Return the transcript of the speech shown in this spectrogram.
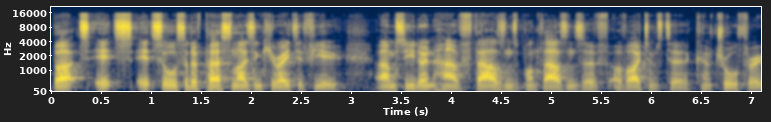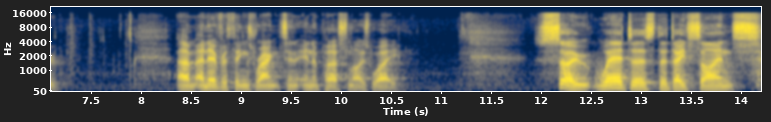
but it's, it's all sort of personalized and curated for you. Um, so you don't have thousands upon thousands of, of items to kind of trawl through. Um, and everything's ranked in, in a personalized way. So where does the data science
